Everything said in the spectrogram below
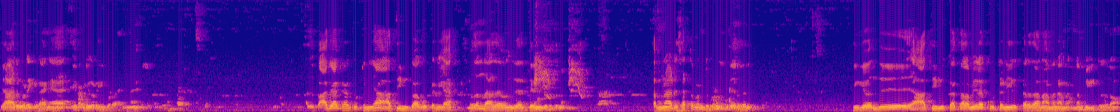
யார் உடைக்கிறாங்க? எப்படி உடைக்க போகிறாங்கன்னு அது பாஜக கூட்டணியா அதிமுக கூட்டணியா? முதல்ல அதை அவங்க தெளிவுபடுத்தணும். தமிழ்நாடு சட்டமன்ற பொதுத் தேர்தல் இங்கே வந்து அதிமுக தலைமையில் கூட்டணி இருக்கிறதா நாம் நம் நம்பிக்கிட்டு இருக்கிறோம்.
